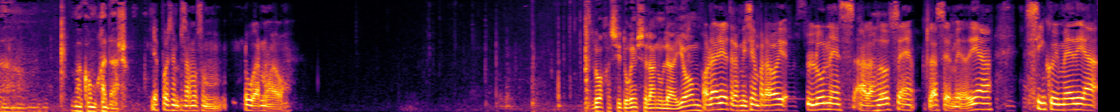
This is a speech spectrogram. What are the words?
Ah, Después empezamos un lugar nuevo. Horario de transmisión para hoy, lunes a las 12, clase del mediodía, cinco y media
